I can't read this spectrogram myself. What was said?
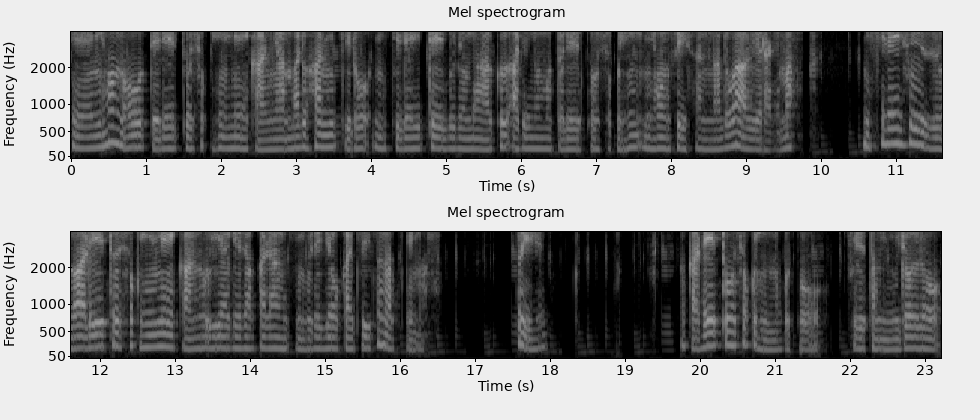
えー、日本の大手冷凍食品メーカーには、マルハニチロ、日冷テーブルマーク、味の素冷凍食品、日本水産などが挙げられます。ニシレイフーズは冷凍食品メーカーの売上高ランキングで業界1位となっています。という、なんか冷凍食品のことを知るためにいろいろ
